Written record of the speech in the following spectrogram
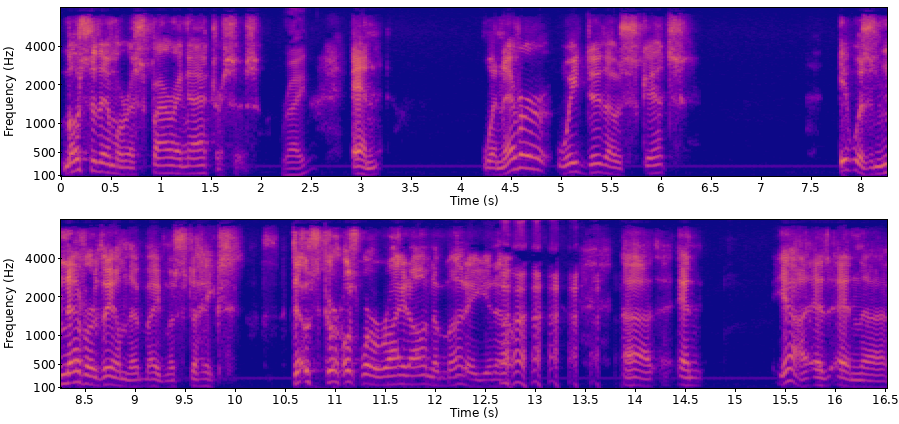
most of them were aspiring actresses. Right. And whenever we do those skits, it was never them that made mistakes. Those girls were right on the money, you know. uh, and yeah, and, and uh,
